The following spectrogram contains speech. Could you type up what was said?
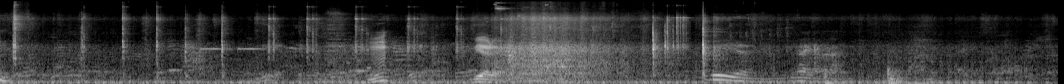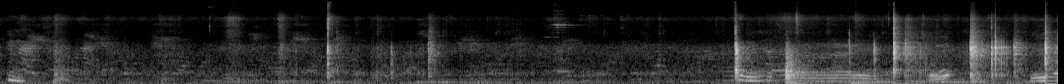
นข้าวปลา ๆหืมเบี้ยเลย เบี้ยกินข้าวปลา รู้ โล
